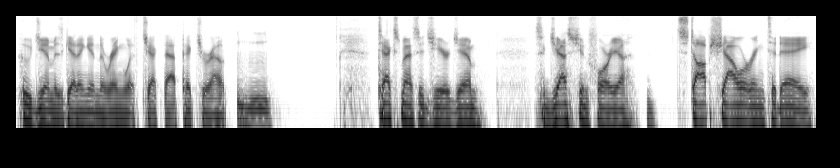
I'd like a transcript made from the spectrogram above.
who Jim is getting in the ring with, check that picture out. Mm-hmm. Text message here, Jim. Suggestion for you stop showering today.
